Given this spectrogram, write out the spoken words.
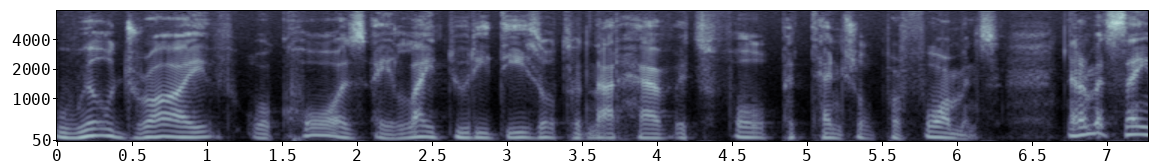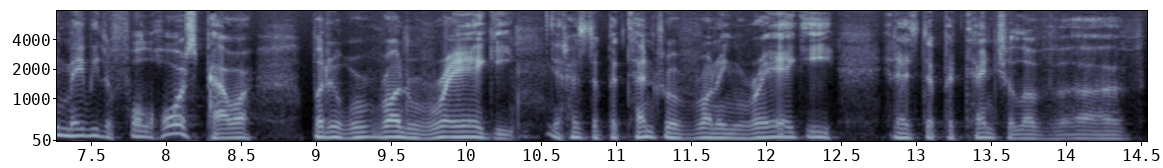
will drive or cause a light duty diesel to not have its full potential performance. And I'm not saying maybe the full horsepower, but it will run raggy. It has the potential of running raggy. It has the potential of, of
